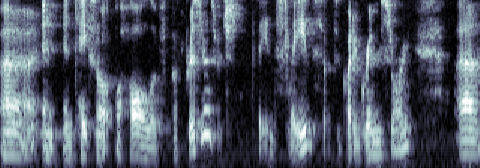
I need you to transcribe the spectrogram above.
uh, and, and takes a, a haul of, of, prisoners, which they enslave. So it's quite a grim story. Uh,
